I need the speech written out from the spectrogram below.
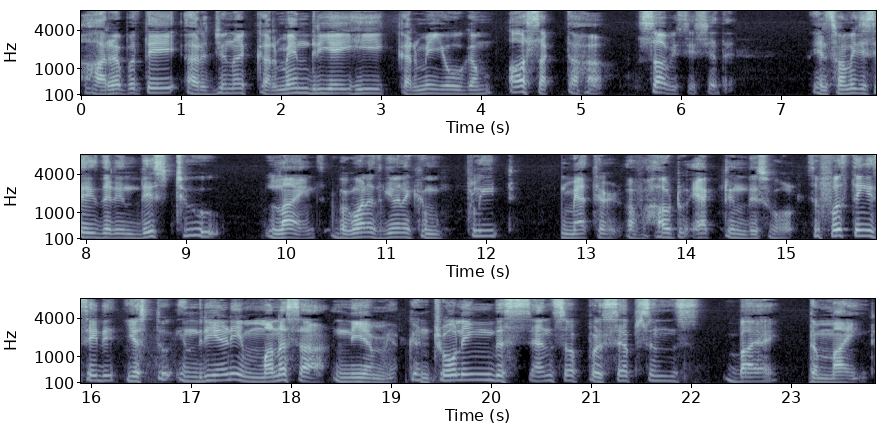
arabate arjuna karmendriyehi karma yogam asaktaha savisishyate. And Swamiji says that in these two lines, Bhagavan has given a complete method of how to act in this world. So first thing he said, yastu indriyani manasa niyamya, controlling the sense of perceptions by the mind.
